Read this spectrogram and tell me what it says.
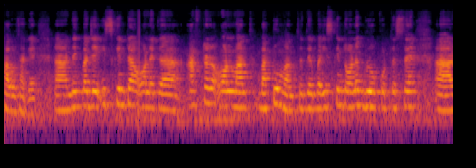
ভালো থাকে। দেখবা যে স্কিনটা অনেক আফটার ওয়ান মান্থ বা টু মান্থ দেখবা স্কিনটা অনেক গ্লো করতেছে। আর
